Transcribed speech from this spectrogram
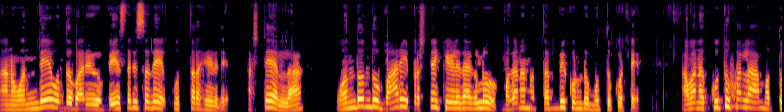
ನಾನು ಒಂದೇ ಒಂದು ಬಾರಿಯೂ ಬೇಸರಿಸದೆ ಉತ್ತರ ಹೇಳಿದೆ. ಅಷ್ಟೇ ಅಲ್ಲ, ಒಂದೊಂದು ಬಾರಿ ಪ್ರಶ್ನೆ ಕೇಳಿದಾಗಲೂ ಮಗನನ್ನು ತಬ್ಬಿಕೊಂಡು ಮುತ್ತು ಕೊಟ್ಟೆ. ಅವನ ಕುತೂಹಲ ಮತ್ತು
